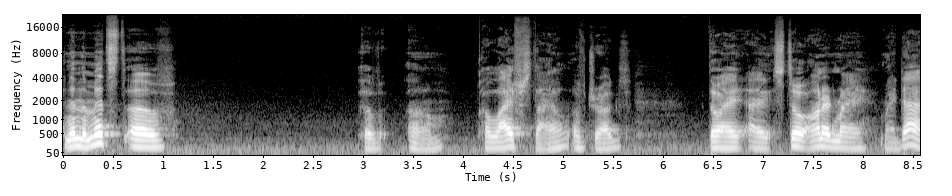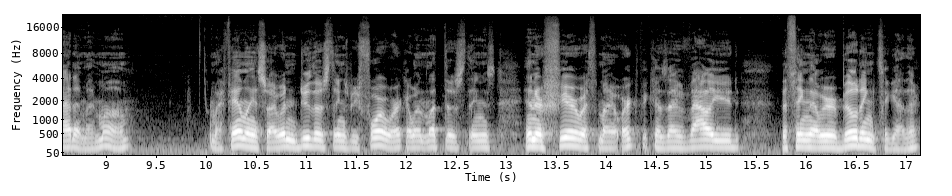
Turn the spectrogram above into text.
And in the midst of, of um, a lifestyle of drugs, though I, I still honored my, my dad and my mom, my family, so I wouldn't do those things before work. I wouldn't let those things interfere with my work because I valued the thing that we were building together.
